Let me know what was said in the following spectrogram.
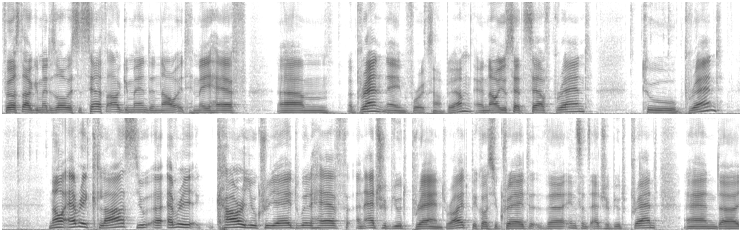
First argument is always the self argument and now it may have um, a brand name, for example. Yeah? And now you set self brand to brand. Now every class, you uh, every car you create will have an attribute brand, right? Because you create the instance attribute brand. And uh,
